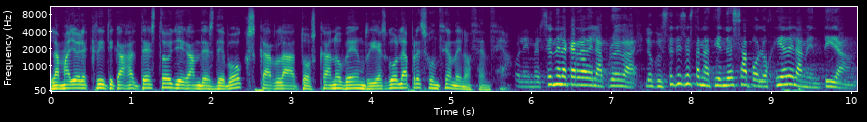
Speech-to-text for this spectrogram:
Las mayores críticas al texto llegan desde Vox. Carla Toscano ve en riesgo la presunción de inocencia. Con la inversión de la carga de la prueba, lo que ustedes están haciendo es apología de la mentira.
